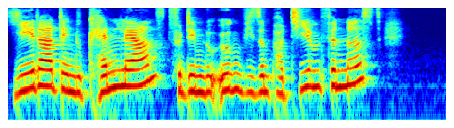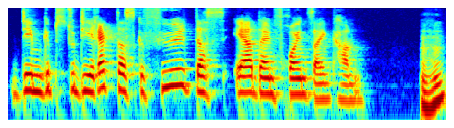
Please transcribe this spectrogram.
jeder, den du kennenlernst, für den du irgendwie Sympathie empfindest, dem gibst du direkt das Gefühl, dass er dein Freund sein kann. Mhm.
